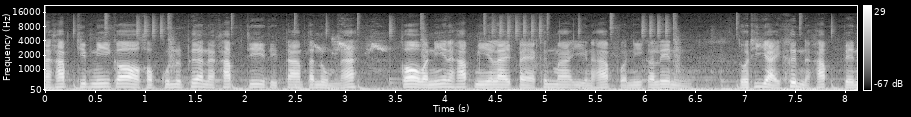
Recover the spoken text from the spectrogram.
นะครับคลิปนี้ก็ขอบคุณเพื่อนๆนะครับที่ติดตามตาหนุ่มนะ ก็วันนี้นะครับมีอะไรแปลกขึ้นมาอีกนะครับ วันนี้ก็เล่นตัวที่ใหญ่ขึ้นนะครับ เป็น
